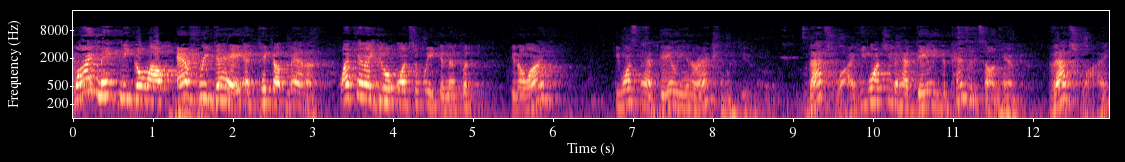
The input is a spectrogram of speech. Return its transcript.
why make me go out every day and pick up manna? Why can't I do it once a week and then put, you know why? He wants to have daily interaction with you. That's why. He wants you to have daily dependence on him. That's why.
